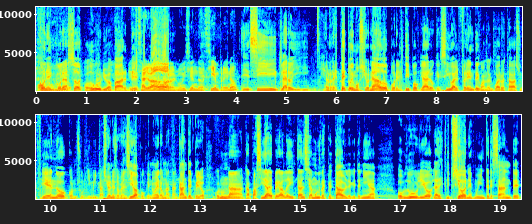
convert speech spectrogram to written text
con el corazón. Odurio, aparte. El Salvador, como diciendo, siempre, ¿no? Eh, sí, claro, y el respeto emocionado por el tipo, claro, que se iba al frente cuando el cuadro estaba sufriendo, con sus limitaciones ofensivas, porque no era un atacante, pero con una capacidad de pegarle distancia muy respetable que tenía Obdulio. La descripción es muy interesante.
